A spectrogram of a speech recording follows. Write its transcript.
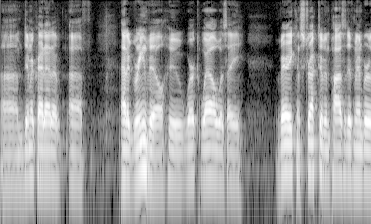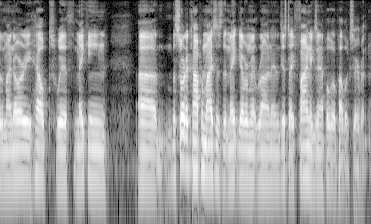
um, Democrat out of uh, out of Greenville, who worked well, was a very constructive and positive member of the minority, helped with making. Uh, the sort of compromises that make government run, and just a fine example of a public servant.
